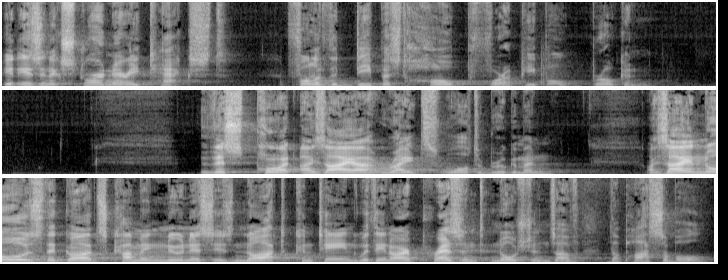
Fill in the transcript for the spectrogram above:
It is an extraordinary text full of the deepest hope for a people broken. This poet Isaiah, writes Walter Brueggemann, Isaiah knows that God's coming newness is not contained within our present notions of the possible.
